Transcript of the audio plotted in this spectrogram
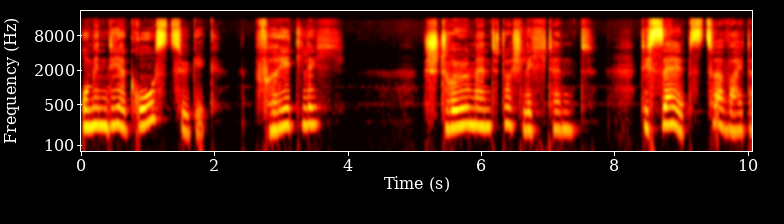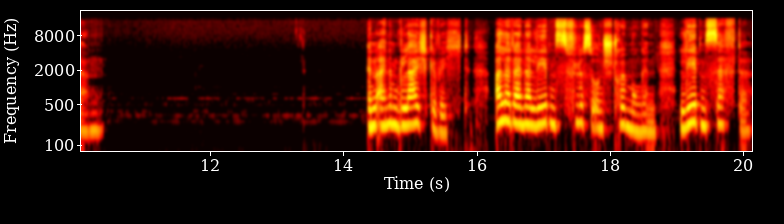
um in dir großzügig, friedlich, strömend durchlichtend, dich selbst zu erweitern. In einem Gleichgewicht aller deiner Lebensflüsse und Strömungen, Lebenssäfte,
